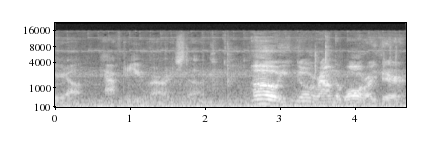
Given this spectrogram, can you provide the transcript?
Figured out after you were already stuck. Oh, you can go around the wall right there.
